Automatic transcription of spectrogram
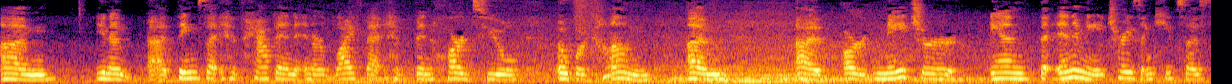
Um, you know, uh, things that have happened in our life that have been hard to overcome. Um, uh, our nature and the enemy tries and keeps us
